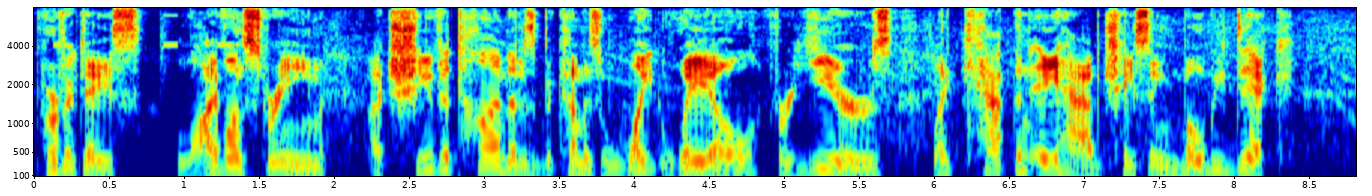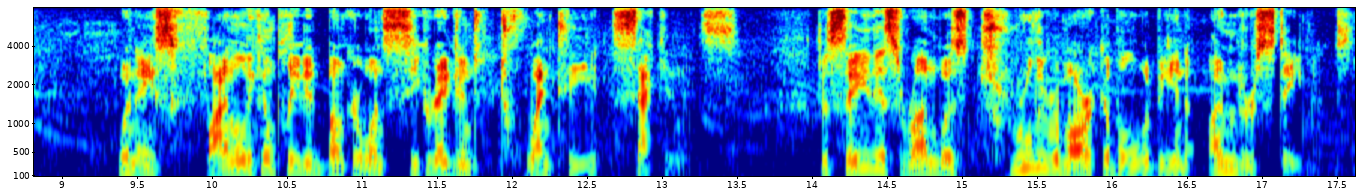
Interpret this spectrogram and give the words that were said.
Perfect Ace, live on stream, achieved a time that has become his white whale for years, like Captain Ahab chasing Moby Dick, when Ace finally completed Bunker 1's Secret Agent 20 seconds. To say this run was truly remarkable would be an understatement.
